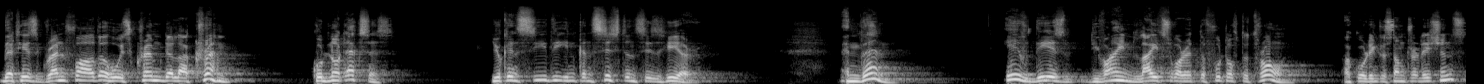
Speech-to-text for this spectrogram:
that his grandfather, who is creme de la creme, could not access? You can see the inconsistencies here. And then, if these divine lights were at the foot of the throne, according to some traditions,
